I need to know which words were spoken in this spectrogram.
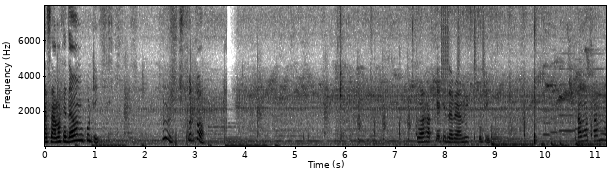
আচ্ছা আমাকে দাও আমি কুটি। হুম কুটবো? তোমার হাত কেটে যাবে আমি কুটি। থামো থামো।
